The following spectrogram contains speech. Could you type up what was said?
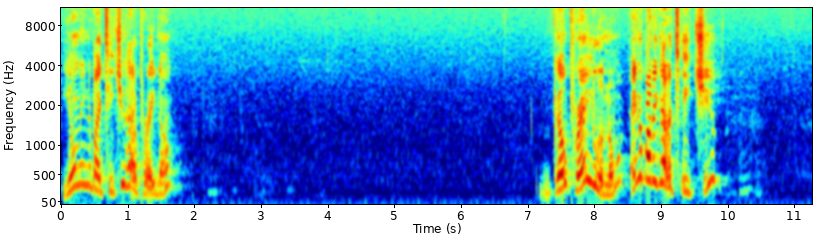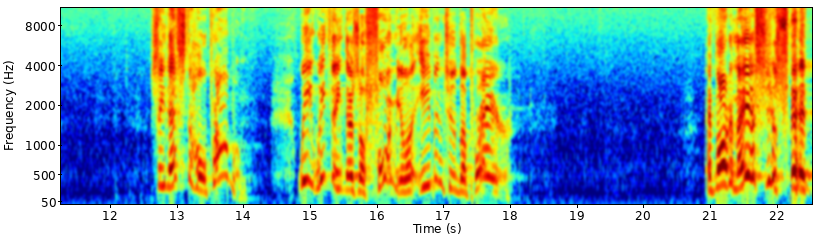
you don't need nobody to teach you how to pray, no. Go pray, Lenore. Ain't nobody got to teach you. See, that's the whole problem. We, we think there's a formula even to the prayer. And Bartimaeus just said,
